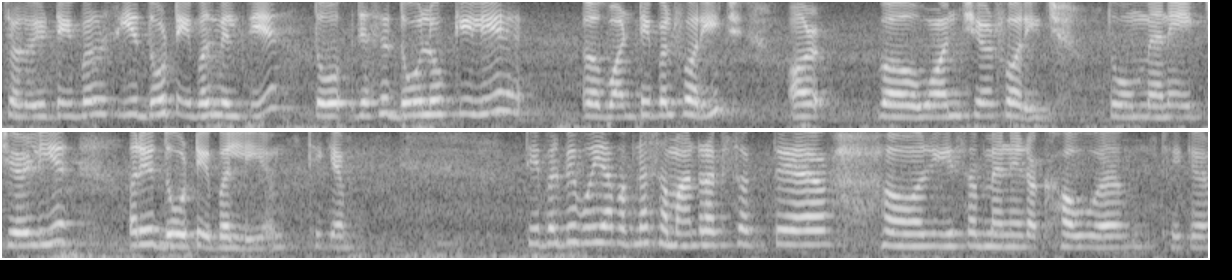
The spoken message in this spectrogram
चलो ये टेबल्स ये दो टेबल मिलती है तो जैसे दो लोग के लिए वन टेबल फॉर ईच और वन चेयर फॉर ईच तो मैंने एक चेयर ली है और ये दो टेबल लिए ठीक है? टेबल पे वही आप अपना सामान रख सकते हैं और ये सब मैंने रखा हुआ है ठीक है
